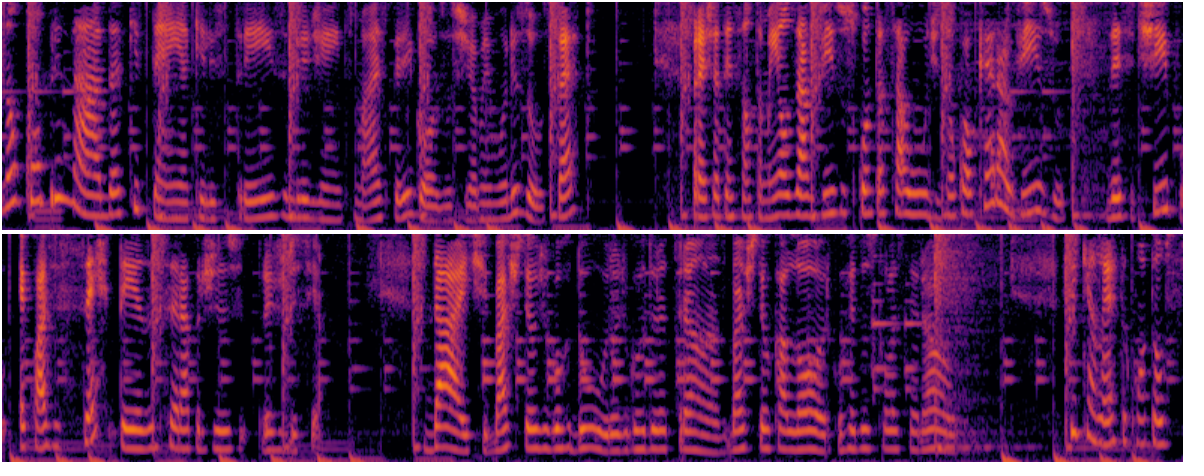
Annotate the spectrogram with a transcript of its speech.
Não compre nada que tenha aqueles três ingredientes mais perigosos, você já memorizou, certo? Preste atenção também aos avisos quanto à saúde. Então, qualquer aviso desse tipo é quase certeza que será prejudicial. Diet, baixo teor de gordura ou de gordura trans, baixo teor calórico, reduz o colesterol. Fique alerta quanto aos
